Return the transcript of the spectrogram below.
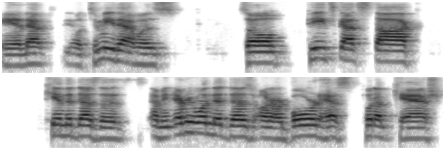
and that, you know, to me, that was so Pete's got stock. Kim that does the, I mean, everyone that does on our board has put up cash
